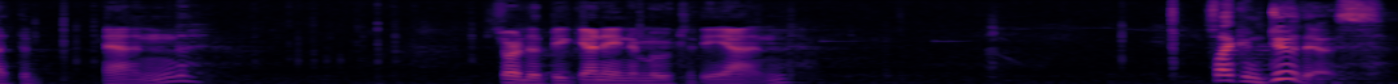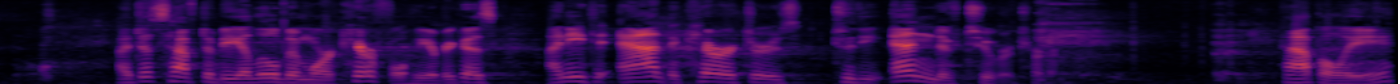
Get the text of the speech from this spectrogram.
at the end, start at the beginning and move to the end? So I can do this. I just have to be a little bit more careful here because I need to add the characters to the end of to return. Happily,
